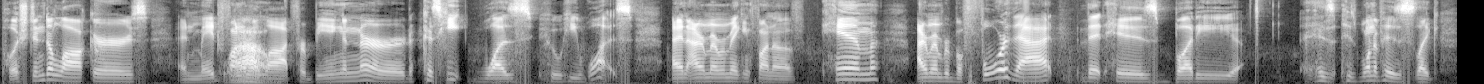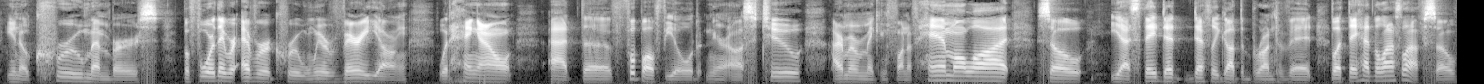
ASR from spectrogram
pushed into lockers and made fun of a lot for being a nerd because he was who he was. And I remember making fun of him. I remember before that that his buddy his his one of his like you know crew members before they were ever a crew when we were very young would hang out at the football field near us too. I remember making fun of him a lot. So yes, they did definitely got the brunt of it, but they had the last laugh. So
